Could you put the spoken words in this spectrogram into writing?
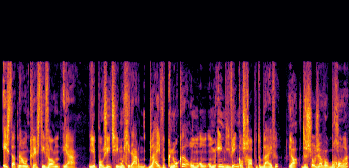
Is dat nou een kwestie van ja, je positie, moet je daarom blijven knokken om, om, om in die winkelschappen te blijven? Ja, dus zo zijn we ook begonnen.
